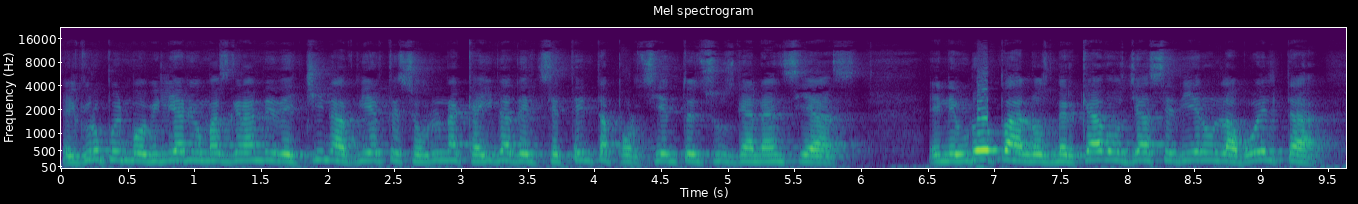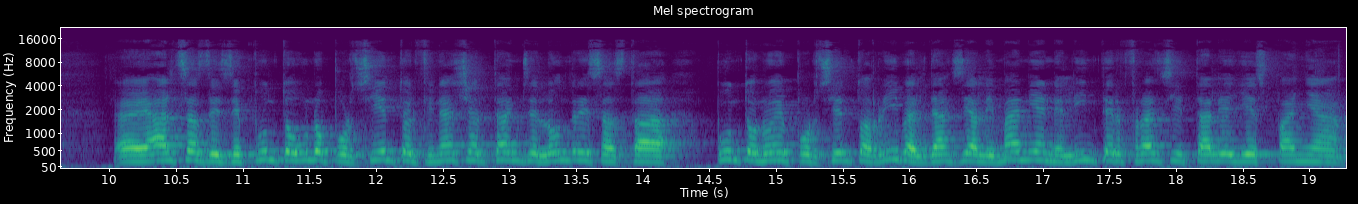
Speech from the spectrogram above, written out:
El grupo inmobiliario más grande de China advierte sobre una caída del 70% en sus ganancias. En Europa, los mercados ya se dieron la vuelta. Eh, alzas desde 0.1%, el Financial Times de Londres hasta 0.9% arriba, el DAX de Alemania, en el Inter, Francia, Italia y España.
